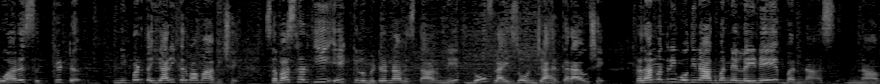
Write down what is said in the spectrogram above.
ઓઆરએસ કિટ ની પણ તૈયારી કરવામાં આવી છે. સભા સ્થળથી એક કિલોમીટરના વિસ્તારને નો ફ્લાય ઝોન જાહેર કરાયો છે. પ્રધાનમંત્રી મોદીના આગમનને લઈને બનાસના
